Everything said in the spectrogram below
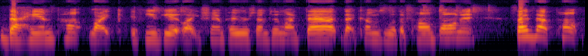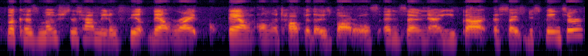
the hand pump. Like if you get like shampoo or something like that that comes with a pump on it, save that pump because most of the time it'll fit down right down on the top of those bottles. And so now you've got a soap dispenser.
